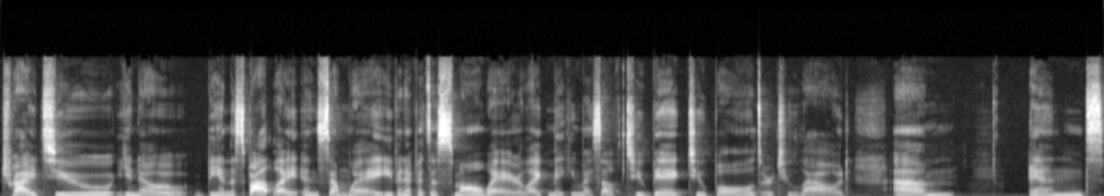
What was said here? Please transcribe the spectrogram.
try to, you know, be in the spotlight in some way, even if it's a small way or like making myself too big, too bold, or too loud. Um, and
